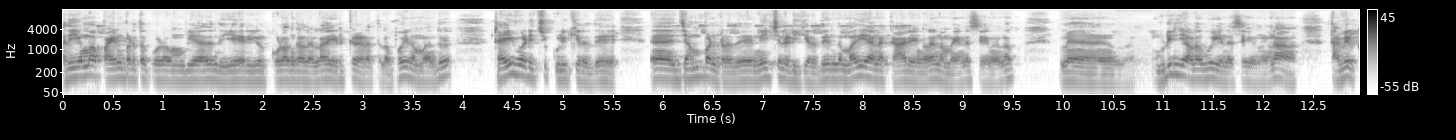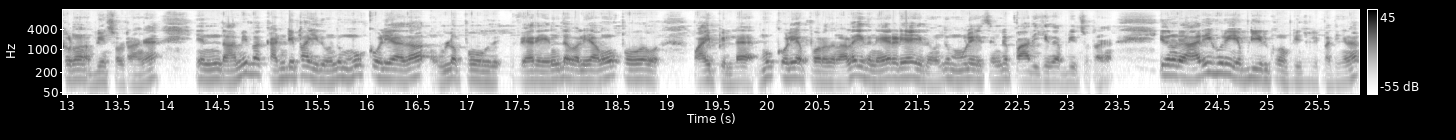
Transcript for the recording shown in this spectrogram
அதிகமாக பயன்படுத்தக்கூட முடியாத இந்த ஏரிகள் குளங்கள் எல்லாம் இருக்கிற இடத்துல போய் நம்ம வந்து டைவ் அடித்து குளிக்கிறது ஜம்ப் பண்ணுறது நீச்சல் அடிக்கிறது இந்த மாதிரியான காரியங்களை நம்ம என்ன செய்யணும்னா முடிஞ்ச அளவு என்ன செய்யணும்னா தவிர்க்கணும் அப்படின்னு சொல்கிறாங்க இந்த அமீபா கண்டிப்பாக இது வந்து மூக்கு வழியாக தான் உள்ளே போகுது. வேறு எந்த வழியாகவும் போக வாய்ப்பில்லை. மூக்கு வழியாக போகிறதுனால இது நேரடியாக இது வந்து மூளையை சென்று பாதிக்குது அப்படின்னு சொல்கிறாங்க இதனுடைய அறிகுறி எப்படி இருக்கும் அப்படின்னு சொல்லி பார்த்தீங்கன்னா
